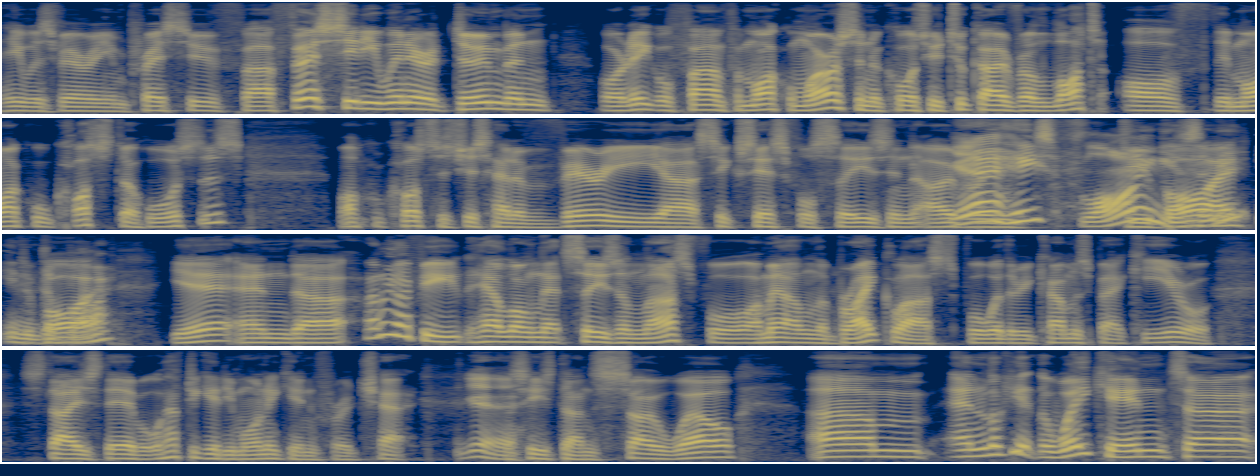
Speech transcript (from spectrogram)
he was very impressive. Uh, first city winner at Doomben or at Eagle Farm for Michael Morrison, of course, who took over a lot of the Michael Costa horses. Michael Costa's just had a very uh, successful season over. yeah, he's flying, Dubai, he? In Dubai. Dubai. Yeah, and uh, I don't know if he how long that season lasts for. I'm out on the break lasts for whether he comes back here or stays there. But we'll have to get him on again for a chat. Yeah. because he's done so well. Um, and looking at the weekend, uh,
